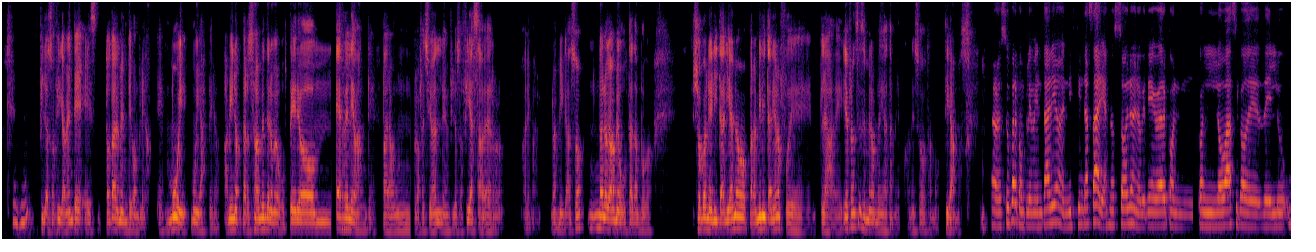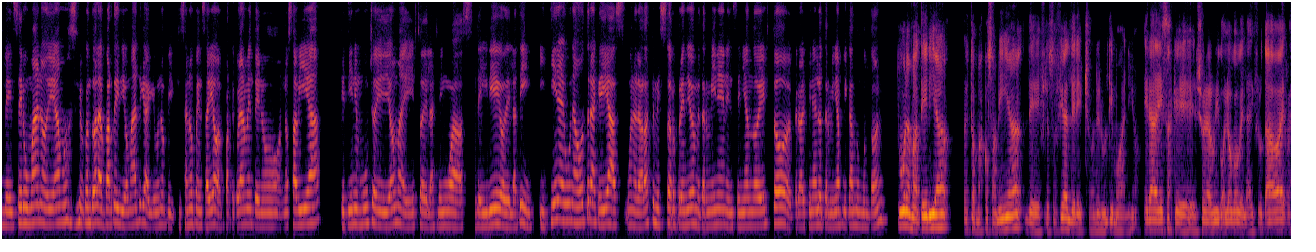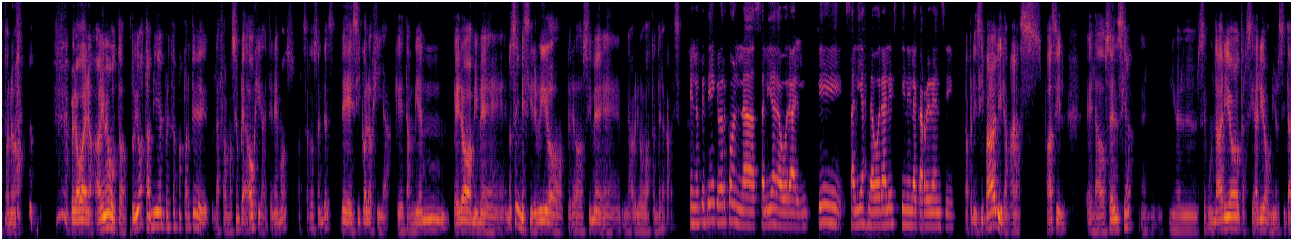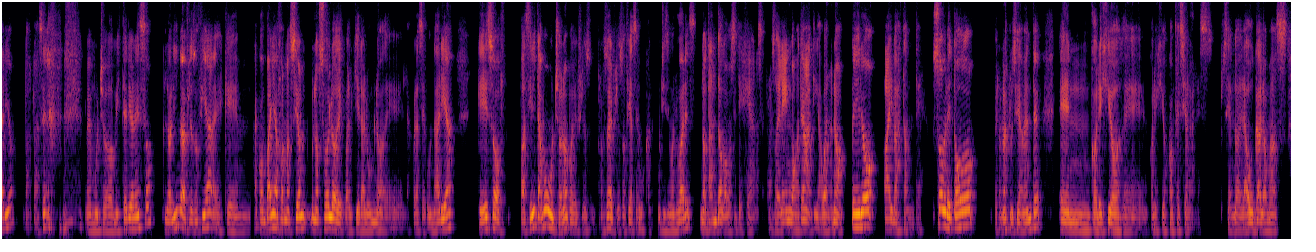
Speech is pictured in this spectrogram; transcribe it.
Filosóficamente es totalmente complejo, es muy, muy áspero. A mí no, personalmente no me gusta, pero mm, es relevante para un profesional en filosofía saber alemán. No es mi caso, no es lo que más me gusta tampoco yo con el italiano, para mí el italiano fue clave. Y el francés en menor medida también. Con eso estamos, tiramos. Claro, es súper complementario en distintas áreas, no solo en lo que tiene que ver con, lo básico del ser humano, digamos, sino con toda la parte idiomática que uno quizá no pensaría, particularmente no, no sabía que tiene mucho de idioma y esto de las lenguas del griego, del latín. ¿Y tiene alguna otra que digas, bueno, la verdad es que me sorprendió que me terminen enseñando esto, pero al final lo terminé aplicando un montón? Tuve una materia esto es más cosa mía, de filosofía del derecho en el último año. Era de esas que yo era el único loco que la disfrutaba y el resto no. Pero bueno, a mí me gustó. Tuvimos también, pero esto es más parte de la formación pedagógica que tenemos para ser docentes, de psicología, que también, pero a mí me, no sé si me sirvió, pero sí me, me abrió bastante la cabeza. En lo que tiene que ver con la salida laboral, ¿qué salidas laborales tiene la carrera en sí? La principal y la más fácil es la docencia en nivel secundario, terciario, universitario, dar clase. no hay mucho misterio en eso. Lo lindo de filosofía es que mm, acompaña la formación no solo de cualquier alumno de la escuela secundaria, que eso facilita mucho, ¿no? Porque profesores de filosofía se buscan en muchísimos lugares, no tanto como si te dijera, no sé, profesor de lengua, matemática, bueno, no, pero hay bastante. Sobre todo, pero no exclusivamente, en colegios, de, colegios confesionales siendo de la UCA lo más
